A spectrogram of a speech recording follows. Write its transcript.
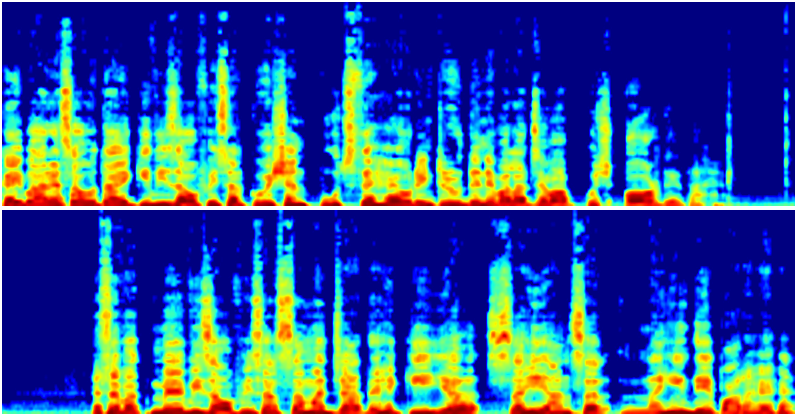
कई बार ऐसा होता है कि वीज़ा ऑफिसर क्वेश्चन पूछते हैं और इंटरव्यू देने वाला जवाब कुछ और देता है। ऐसे वक्त में वीज़ा ऑफिसर समझ जाते हैं कि यह सही आंसर नहीं दे पा रहे हैं।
